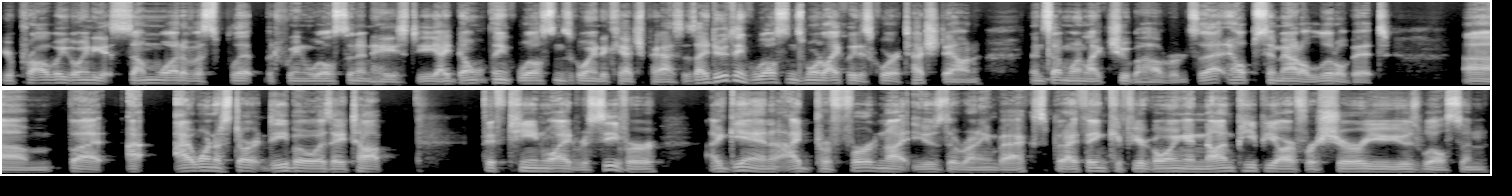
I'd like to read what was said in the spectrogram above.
You're probably going to get somewhat of a split between Wilson and Hasty. I don't think Wilson's going to catch passes. I do think Wilson's more likely to score a touchdown than someone like Chuba Hubbard, so that helps him out a little bit. Um, but I, I want to start Deebo as a top 15 wide receiver. Again, I'd prefer to not use the running backs, but I think if you're going in non PPR for sure, you use Wilson.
